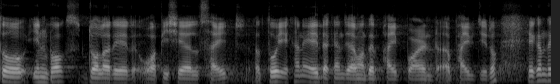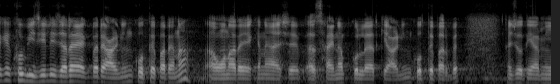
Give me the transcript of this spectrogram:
তো ইনবক্স ডলারের অফিসিয়াল সাইট তো এখানে এই দেখেন যে আমাদের ফাইভ পয়েন্ট ফাইভ জিরো এখান থেকে খুব ইজিলি যারা একবারে আর্নিং করতে পারে না ওনারা এখানে এসে সাইন আপ করলে আর কি আর্নিং করতে পারবে। যদি আমি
